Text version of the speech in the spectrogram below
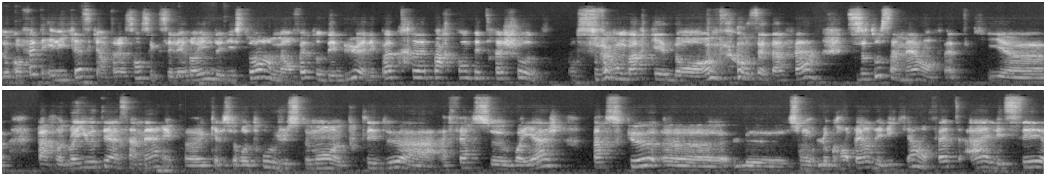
donc en fait, Elika, ce qui est intéressant, c'est que c'est l'héroïne de l'histoire, mais en fait, au début, elle n'est pas très partante et très chaude pour se faire embarquer dans, cette affaire. C'est surtout sa mère, en fait, qui, euh, par loyauté à sa mère, et euh, qu'elle se retrouve justement euh, toutes les deux à, faire ce voyage parce que le, grand-père d'Elikia, en fait, a laissé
